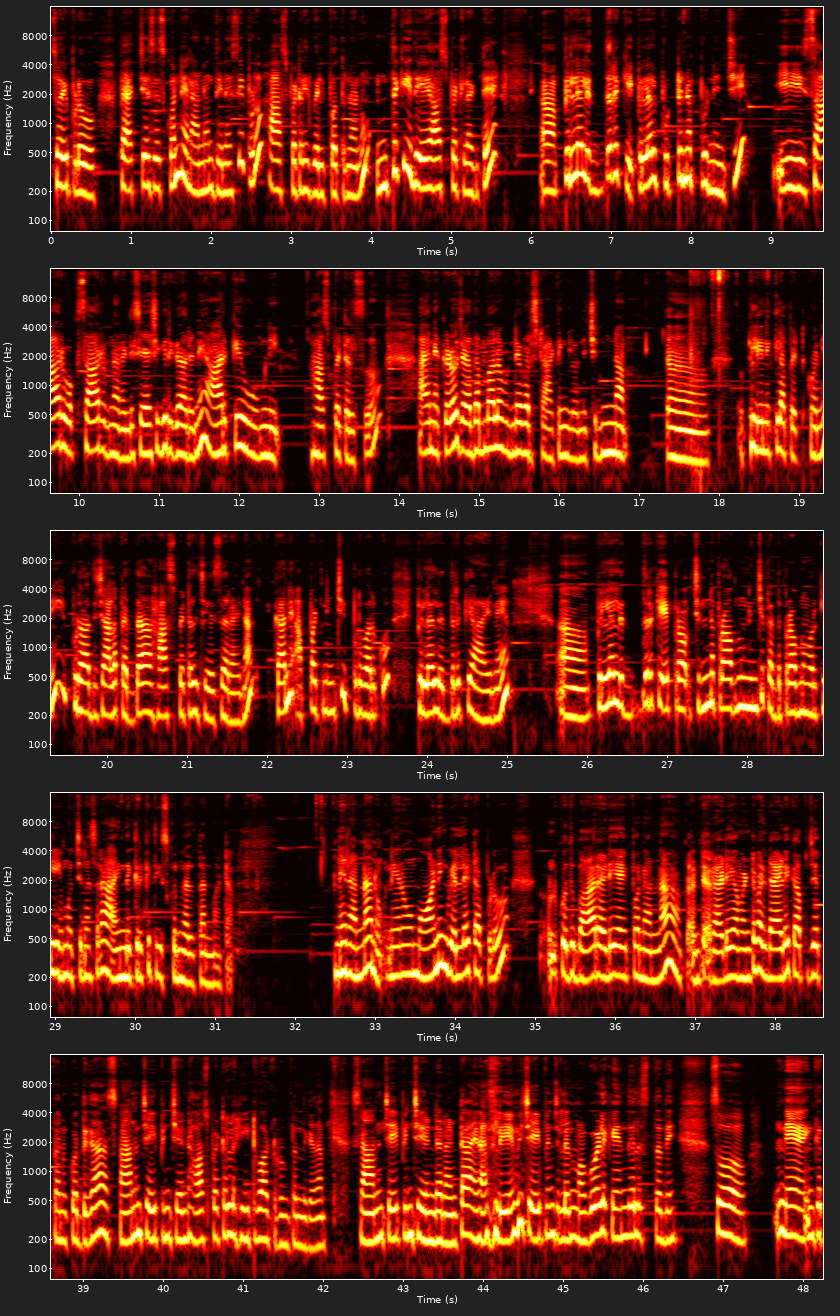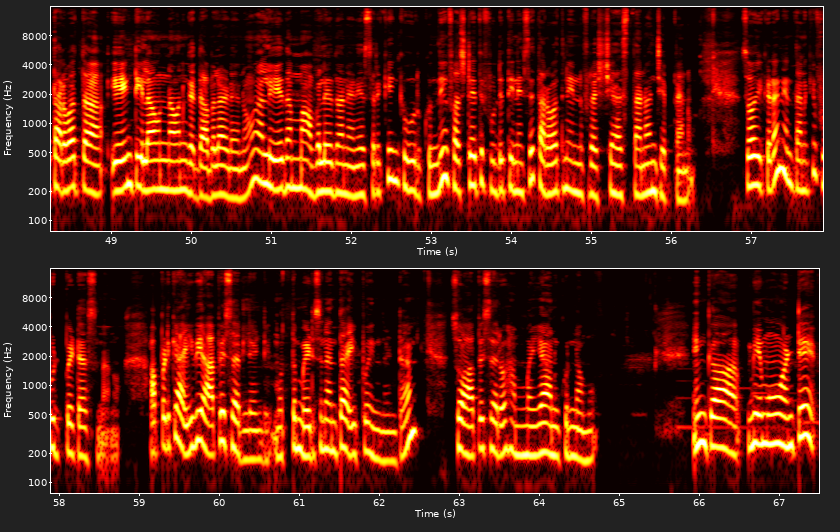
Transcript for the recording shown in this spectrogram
సో ఇప్పుడు ప్యాక్ చేసేసుకొని నేను అన్నం తినేసి ఇప్పుడు హాస్పిటల్కి వెళ్ళిపోతున్నాను. ఇంతకీ ఇది ఏ హాస్పిటల్ అంటే పిల్లలిద్దరికీ పిల్లలు పుట్టినప్పటి నుంచి ఈ సార్ ఒకసారి ఉన్నారండి శేషగిరి గారని ఆర్కే ఓమ్ని హాస్పిటల్స్. ఆయన ఎక్కడో జగదంబాలో ఉండేవారు స్టార్టింగ్లోని చిన్న క్లినిక్లా పెట్టుకొని ఇప్పుడు అది చాలా పెద్ద హాస్పిటల్ చేశారు ఆయన. కానీ అప్పటి నుంచి ఇప్పటి వరకు పిల్లలిద్దరికీ ఆయనే పిల్లలిద్దరికి ఏ ప్రా చిన్న ప్రాబ్లం నుంచి పెద్ద ప్రాబ్లం వరకు ఏమొచ్చినా సరే ఆయన దగ్గరికి తీసుకుని వెళ్తాను అనమాట నేను అన్నాను నేను మార్నింగ్ వెళ్ళేటప్పుడు కొద్దిగా బాగా రెడీ అయిపోను అన్న అంటే రెడీ అవ్వంటే వాళ్ళ డాడీకి అప్పచెప్పాను కొద్దిగా స్నానం చేయించేయండి హాస్పిటల్లో హీట్ వాటర్ ఉంటుంది కదా స్నానం చేయించేయండి అని అంటే ఆయన అసలు ఏమీ చేయించలేదు మగవాళ్ళకి ఏం తెలుస్తుంది? సో నే ఇంక తర్వాత ఏంటి ఇలా ఉన్నామని దబలాడాను. లేదమ్మా అవ్వలేదు అని అనేసరికి ఇంక ఊరుకుంది. ఫస్ట్ అయితే ఫుడ్ తినేసి తర్వాత నేను ఫ్రెష్ చేస్తాను అని చెప్పాను. సో ఇక్కడ నేను తనకి ఫుడ్ పెట్టేస్తున్నాను. అప్పటికి ఐవి ఆపేశారులేండి. మొత్తం మెడిసిన్ అంతా అయిపోయిందంట. సో ఆపేశారు అమ్మయ్య అనుకున్నాము. ఇంకా మేము అంటే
